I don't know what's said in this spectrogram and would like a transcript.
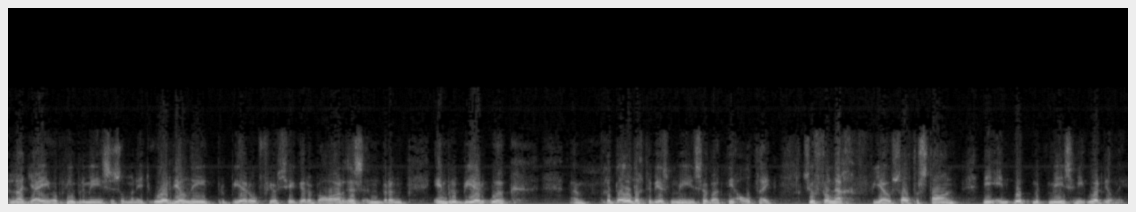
en laat jy ook nie by mense sommer net oordeel nie. Probeer ook vir jou sekere waardes inbring en probeer ook um, geduldig te wees met mense wat nie altyd so vinnig vir jou sal verstaan nie en ook met mense nie oordeel nie.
